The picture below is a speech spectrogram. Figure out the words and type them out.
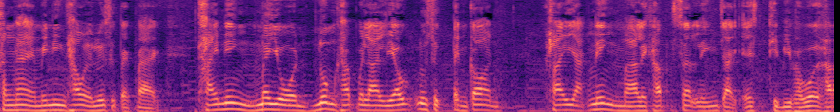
ข้างหน้ายังไม่นิ่งเท่าเลยรู้สึกแปลกๆท้ายนิ่งไม่โยนนุ่มครับ เวลาเลี้ยวรู้สึกเป็นก้อน ใครอยากนิ่งมาเลยครับสลิงจาก STB Power ครับ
